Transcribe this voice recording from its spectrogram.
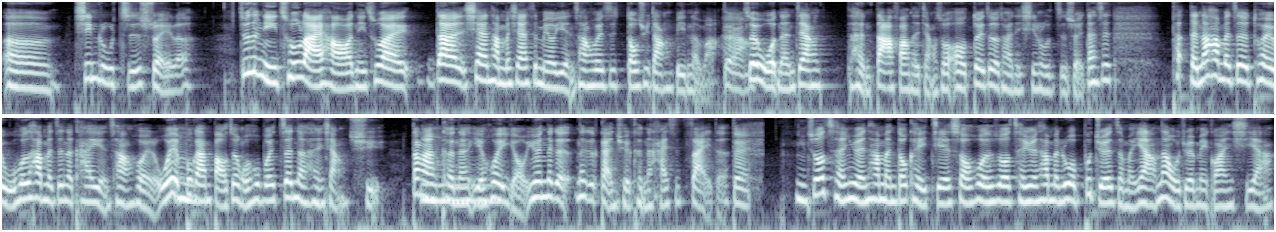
呃心如止水了。就是你出来好啊，你出来，但现在他们现在是没有演唱会，是都去当兵了嘛？对啊，所以我能这样很大方的讲说，哦，对这个团体心如止水，但是。他等到他们真的退伍，或者他们真的开演唱会了，我也不敢保证我会不会真的很想去。嗯、当然可能也会有，因为那个那个感觉可能还是在的。对，你说成员他们都可以接受，或者说成员他们如果不觉得怎么样，那我觉得没关系啊。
